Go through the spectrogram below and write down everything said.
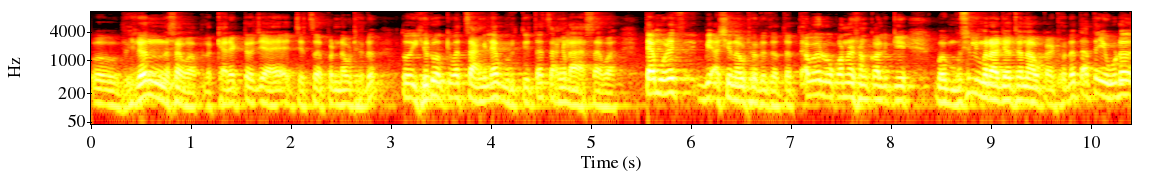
व्हिलन नसावा आपलं कॅरेक्टर जे आहे ज्याचं आपण नाव ठेवलं तो हिरो किंवा चांगल्या वृत्तीचा चांगला असावा. त्यामुळेच बी असे नाव ठेवलं जातं त्यामुळे लोकांना शंका आली की मुस्लिम राजाचं नाव काय ठेवलं? तर आता एवढं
